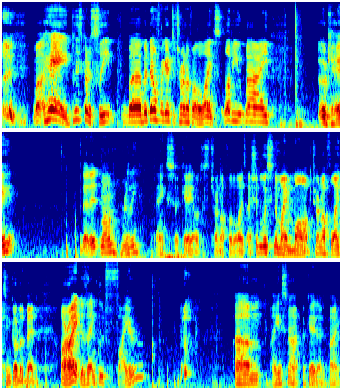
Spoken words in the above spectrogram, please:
well, hey, please go to sleep, uh, but don't forget to turn off all the lights. Love you, bye. Okay. That it, Mom? Really? Thanks, okay, I'll just turn off all the lights. I should listen to my mom. Turn off lights and go to the bed. Alright, does that include fire? Um, I guess not. Okay then, fine.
